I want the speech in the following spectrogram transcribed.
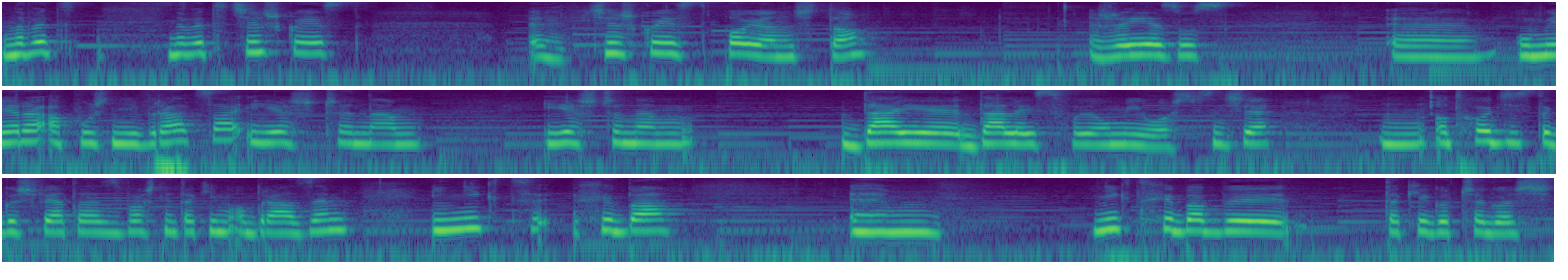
nawet, nawet ciężko jest e, ciężko jest pojąć to, że Jezus e, umiera, a później wraca i jeszcze nam, i jeszcze nam daje dalej swoją miłość. W sensie mm, odchodzi z tego świata z właśnie takim obrazem i nikt chyba nikt chyba by takiego czegoś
